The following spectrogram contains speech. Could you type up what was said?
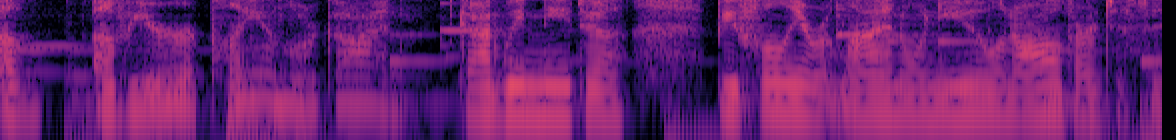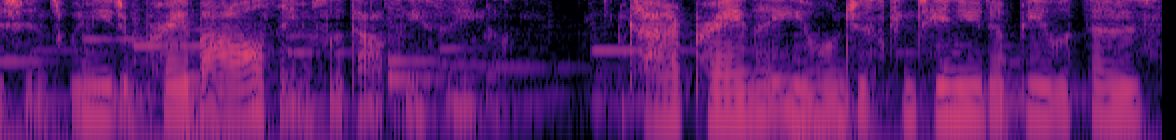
of, of your plan, Lord God. God, we need to be fully relying on you in all of our decisions. We need to pray about all things without ceasing. God, I pray that you will just continue to be with those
